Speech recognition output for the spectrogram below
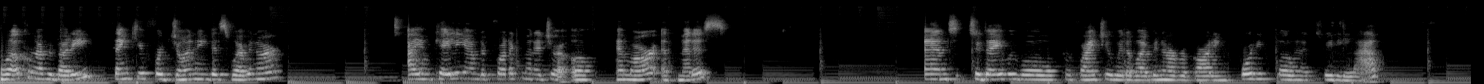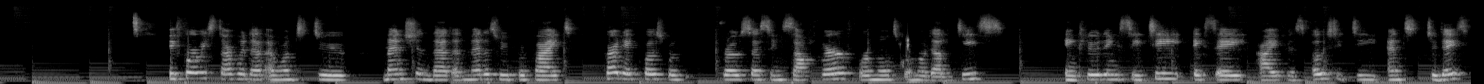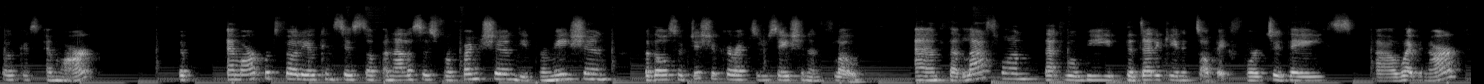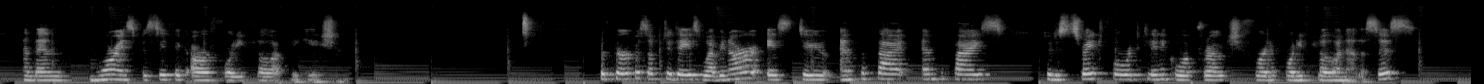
Welcome, everybody. Thank you for joining this webinar. I am Kaylee. I'm the product manager of MR at Medis. And today we will provide you with a webinar regarding 4D-Flow in a 3D lab. Before we start with that, I wanted to mention that at Medis we provide cardiac post-processing software for multiple modalities including CT, XA, IVUS, OCT, and today's focus MR. The MR portfolio consists of analysis for function, deformation, but also tissue characterization and flow. And that last one, that will be the dedicated topic for today's uh, webinar, and then more in specific, our 4D flow application. The purpose of today's webinar is to empathize, empathize to the straightforward clinical approach for the 4D flow analysis.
